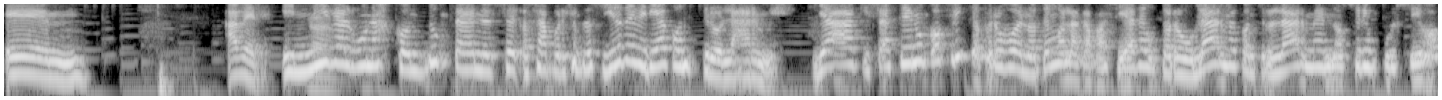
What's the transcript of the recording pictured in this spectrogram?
em, a ver, inhibe algunas conductas en el ser, o sea, por ejemplo, si yo debería controlarme, ya quizás estoy en un conflicto, pero bueno, tengo la capacidad de autorregularme, controlarme, no ser impulsivo,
